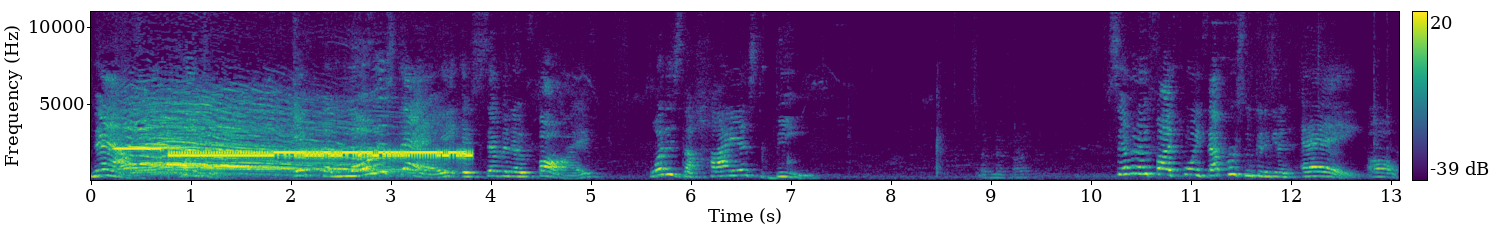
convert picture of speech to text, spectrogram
Now, 705, what is the highest B? Seven oh five. 705 points, that person's going to get an A. Oh,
